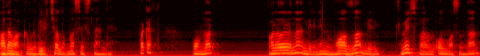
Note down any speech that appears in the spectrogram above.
adam akıllı bir çalımla seslendi. Fakat onlar aralarından birinin muazzam bir kümes varlığı olmasından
